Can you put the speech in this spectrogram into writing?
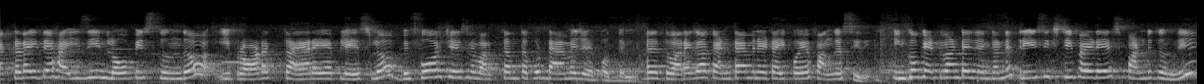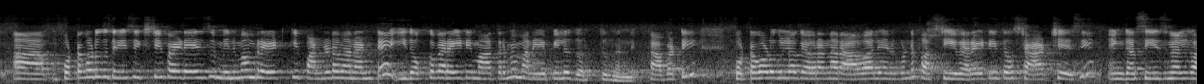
ఎక్కడైతే హైజీన్ లోపిస్తుందో ఈ ప్రోడక్ట్ తయారయ్యే ప్లేస్లో బిఫోర్ చేసిన వర్క్ అంతా కూడా డ్యామేజ్ అయిపోద్దండి. త్వరగా కంటామినేట్ అయిపోయే ఫంగస్ ఇది. ఇంకొక అడ్వాంటేజ్ ఏంటంటే త్రీ సిక్స్టీ ఫైవ్ డేస్ పండుతుంది పుట్టగొడుగు three sixty five days minimum రేట్కి పండడం అని అంటే ఇది ఒక్క వెరైటీ మాత్రమే మన ఏపీలో దొరుకుతుందండి. కాబట్టి పుట్టగొడుగులోకి ఎవరన్నా రావాలి అనుకుంటే ఫస్ట్ ఈ వెరైటీతో స్టార్ట్ చేసి ఇంకా సీజనల్గా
